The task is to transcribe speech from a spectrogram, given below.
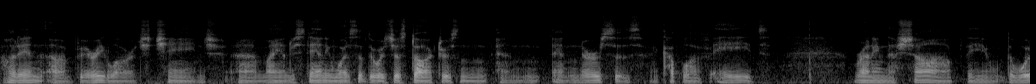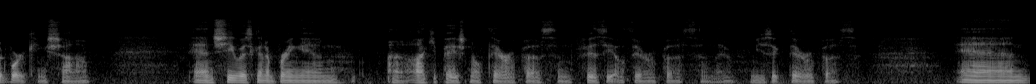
put in a very large change. Uh, my understanding was that there was just doctors and, and, and nurses, a couple of aides running the shop, the, the woodworking shop and she was going to bring in uh, occupational therapists and physiotherapists and the music therapists, and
